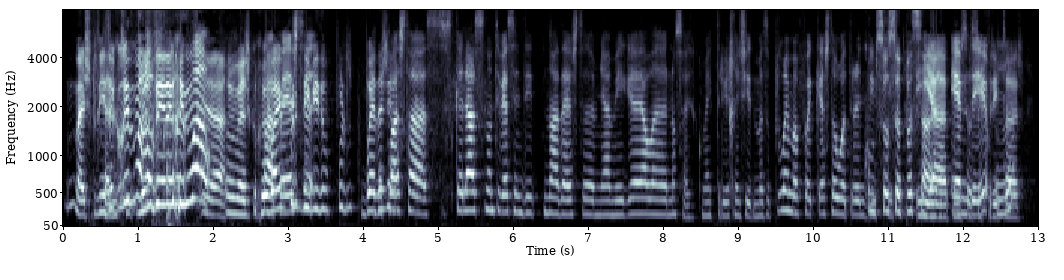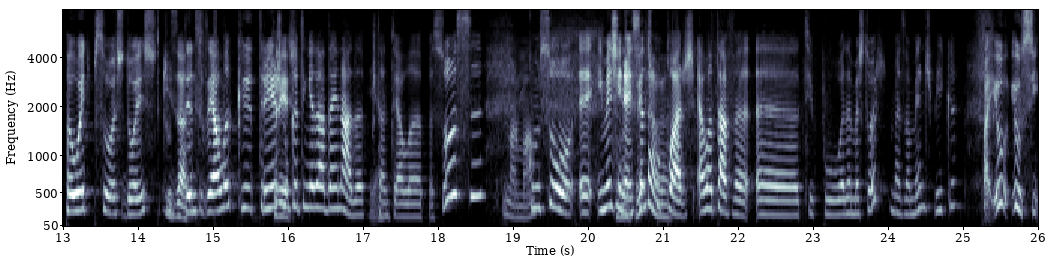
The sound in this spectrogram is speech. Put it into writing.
Mas podia ter corrido mal. Mas podia ter corrido mal. Yeah. Mas correu Pá, bem porque esta- dividiu por bué da Mas lá gente. está, se calhar se não tivessem dito nada a esta minha amiga, ela não sei como é que teria reagido, mas o problema foi que esta outra lhe Começou-se a passar. Yeah, começou-se MD a fritar. um, para oito pessoas, dois, Exato. dentro dela, que três, Três. nunca tinha dado em nada. Portanto, ela passou-se, Normal. começou, eh, imaginem, é Santos? Populares, ela estava eh, tipo a Damastor, mais ou menos, bica. Pá, eu, eu sim,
